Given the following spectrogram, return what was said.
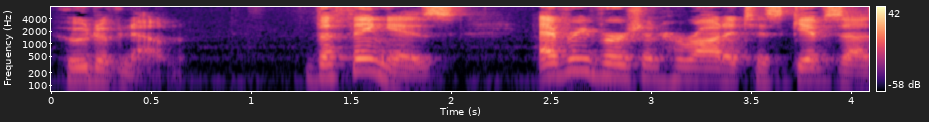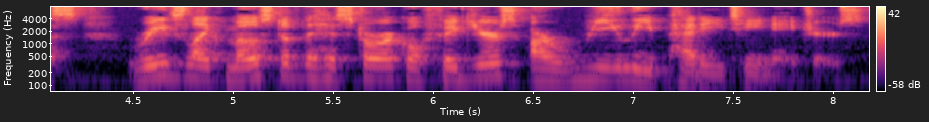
Who'd have known? The thing is, every version Herodotus gives us reads like most of the historical figures are really petty teenagers.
